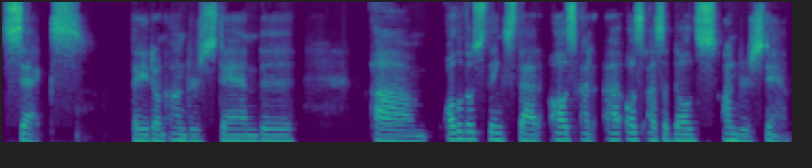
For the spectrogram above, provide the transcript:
sex. They don't understand uh, um, all of those things that us uh, us as adults understand.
